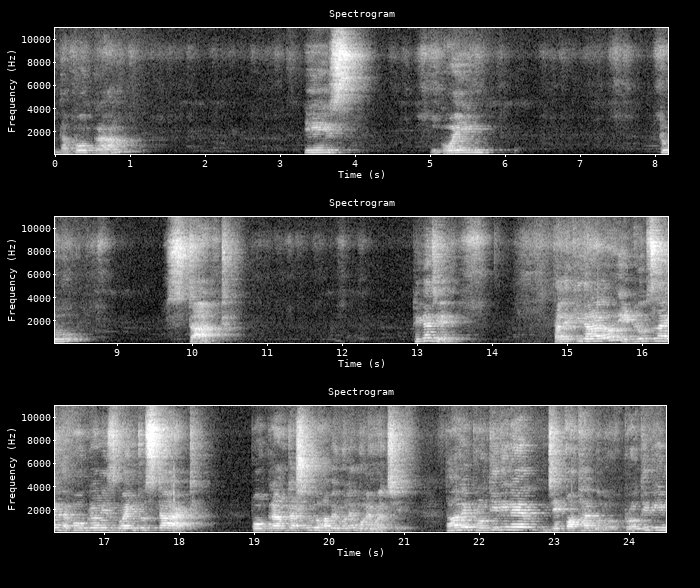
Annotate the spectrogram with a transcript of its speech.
the programme is going to start ঠিক আছে? তাহলে কি দাঁড়াল? It looks like the programme is going to start প্রোগ্রামটা শুরু হবে বলে মনে হচ্ছে। তাহলে প্রতিদিনের যে কথাগুলো, প্রতিদিন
